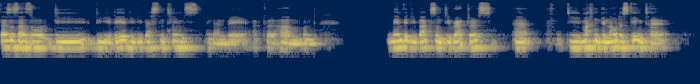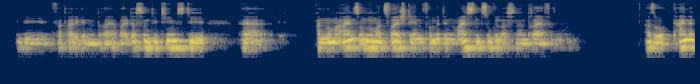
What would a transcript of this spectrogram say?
das ist also die, die Idee, die die besten Teams in der NBA aktuell haben. Und nehmen wir die Bucks und die Raptors, äh, die machen genau das Gegenteil wie verteidigende Dreier, weil das sind die Teams, die äh, an Nummer eins und Nummer zwei stehen von mit den meisten zugelassenen Dreierversuchen. Also keine,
